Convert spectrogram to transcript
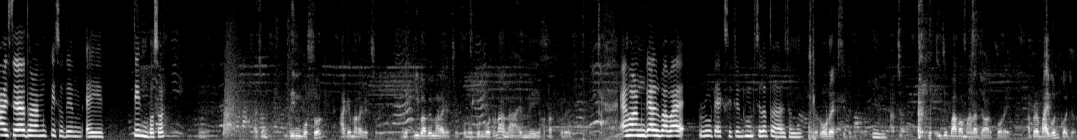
আইসে ধরেন কিছুদিন এই তিন বছর। আচ্ছা তিন বছর আগে মারা গেছে। মানে কীভাবে মারা গেছে? কোনো দুর্ঘটনা না এমনি হঠাৎ করে? এখন গেল বাবা রুট অ্যাক্সিডেন্ট হচ্ছিল তো এর জন্য। রোড অ্যাক্সিডেন্ট আচ্ছা এই যে বাবা মারা যাওয়ার পরে আপনার ভাই বোন কজন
